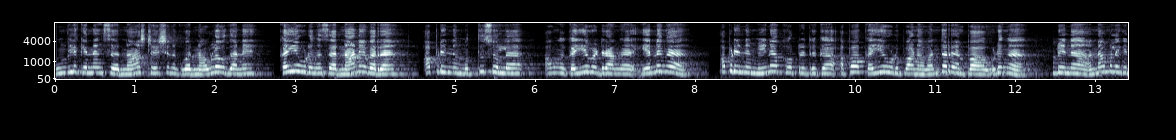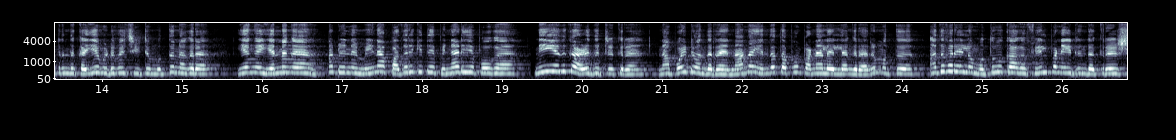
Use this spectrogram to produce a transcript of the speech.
உங்களுக்கு என்னங்க சார் நான் ஸ்டேஷனுக்கு வரணும் அவ்வளவுதானே? கையை விடுங்க சார் நானே வர்றேன். அப்படின்னு முத்து சொல்ல அவங்க கையை விடுறாங்க. என்னங்க? அப்படின்னு மீனா கூப்பிட்டுட்டு இருக்க. அப்பா கையை விடுப்பா நான் வந்துடுறேன்ப்பா விடுங்க. அப்படின்னு அண்ணாமலை கிட்ட இருந்து கையை விடுவிச்சிட்டு முத்து நகர ஏங்க என்னங்க? அப்படின்னு மீனா பதறிக்கிட்டே பின்னாடியே போக நீ எதுக்கு அழுதுட்டு இருக்கிற நான் போயிட்டு வந்துடுறேன். நான் தான் எந்த தப்பும் பண்ணல இல்லைங்கிறாரு முத்து. அதுவரையிலும் முத்துவுக்காக ஃபீல் பண்ணிக்கிட்டு இருந்த கிரிஷ்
